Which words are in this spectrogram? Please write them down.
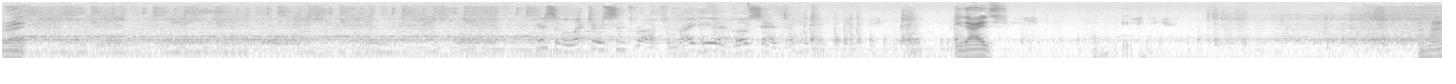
Alright. Here's some electro synth rock from right here in Los Santos. You guys. Uh huh.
